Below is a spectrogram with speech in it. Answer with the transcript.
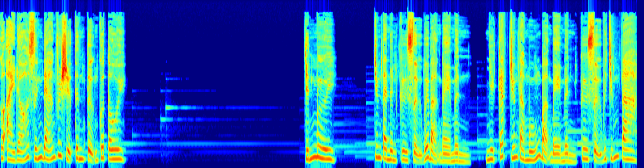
có ai đó xứng đáng với sự tin tưởng của tôi. 90. Chúng ta nên cư xử với bạn bè mình như cách chúng ta muốn bạn bè mình cư xử với chúng ta.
